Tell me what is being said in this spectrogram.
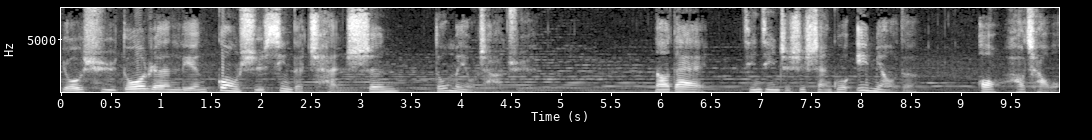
有许多人连共识性的产生都没有察觉，脑袋仅仅只是闪过一秒的“哦，好巧哦，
